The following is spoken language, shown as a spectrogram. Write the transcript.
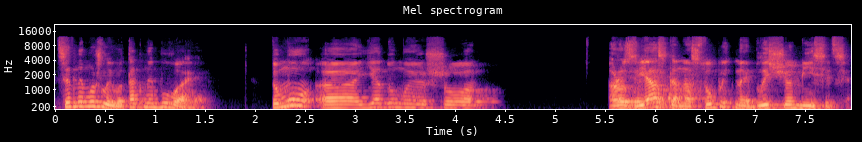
це неможливо, так не буває. Тому е, я думаю, що розв'язка наступить найближчого місяця.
